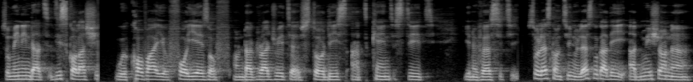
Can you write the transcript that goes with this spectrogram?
So meaning that this scholarship will cover your four years of undergraduate uh, studies at Kent State University. So let's continue. Let's look at the admission uh,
